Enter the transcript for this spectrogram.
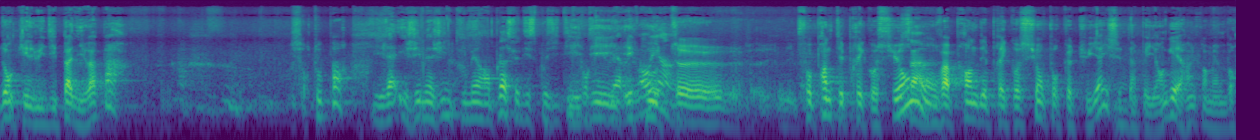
donc, il lui dit pas n'y va pas. Surtout pas. J'imagine qu'il met en place le dispositif. Il dit écoute, euh, il faut prendre tes précautions. On va prendre des précautions pour que tu y ailles. C'est un pays en guerre, hein, quand même. Bon,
